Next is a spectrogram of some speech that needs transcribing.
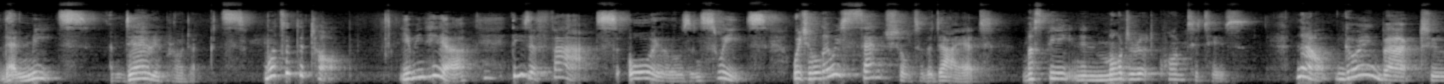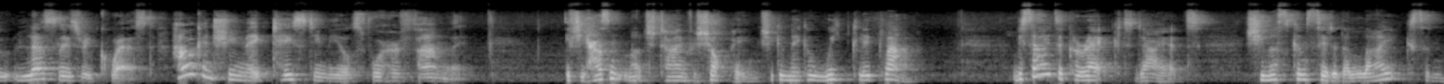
then meats and dairy products. What's at the top? You mean here? These are fats, oils, and sweets, which, although essential to the diet, must be eaten in moderate quantities. Now, going back to Leslie's request, how can she make tasty meals for her family? If she hasn't much time for shopping, she can make a weekly plan. Besides a correct diet, she must consider the likes and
